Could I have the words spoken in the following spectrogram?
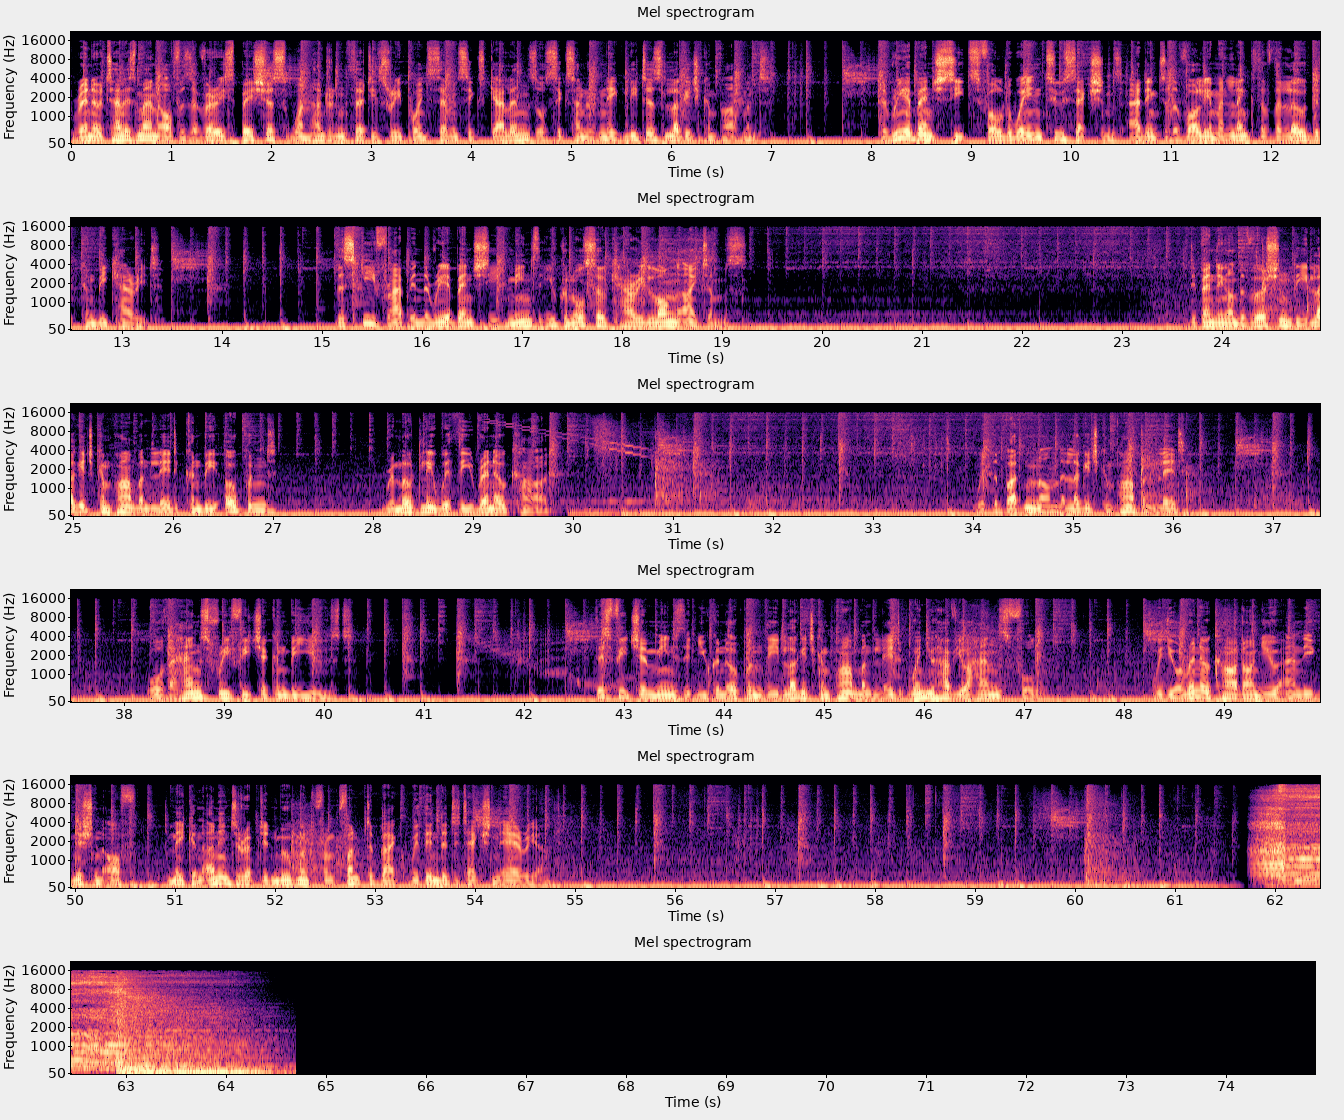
Renault Talisman offers a very spacious 133.76 gallons or 608 litres luggage compartment. The rear bench seats fold away in two sections, adding to the volume and length of the load that can be carried. The ski flap in the rear bench seat means that you can also carry long items. Depending on the version, the luggage compartment lid can be opened remotely with the Renault card. With the button on the luggage compartment lid, or the hands-free feature can be used. This feature means that you can open the luggage compartment lid when you have your hands full. With your Renault card on you and the ignition off, make an uninterrupted movement from front to back within the detection area.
